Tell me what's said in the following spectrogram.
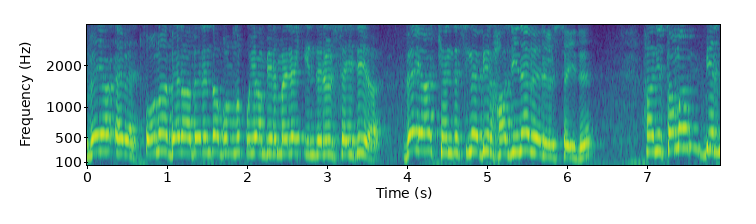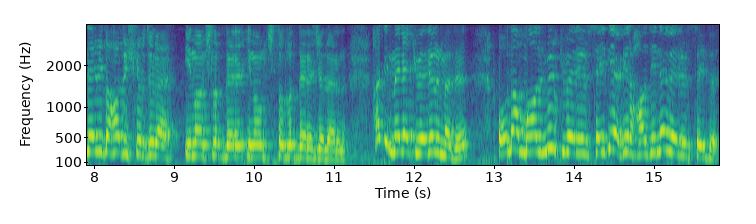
Veya evet ona beraberinde bulunup uyan bir melek indirilseydi ya veya kendisine bir hazine verilseydi Hani tamam bir nevi daha düşürdüler inançlık dere, inançsızlık derecelerini. Hadi melek verilmedi. Ona mal mülk verilseydi ya bir hazine verilseydi.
